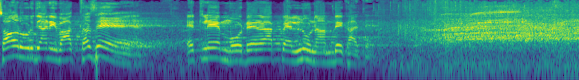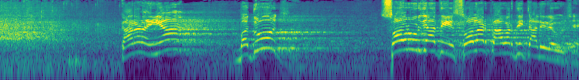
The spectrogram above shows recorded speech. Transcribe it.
સૌર ઉર્જાની વાત થશે, એટલે મોઢેરા પહેલું નામ દેખાશે. કારણ અહીંયા બધું જ સૌર ઉર્જાથી સોલર પાવરથી ચાલી રહ્યું છે.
